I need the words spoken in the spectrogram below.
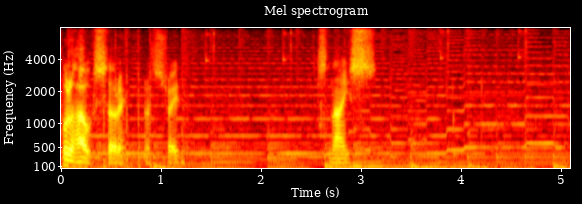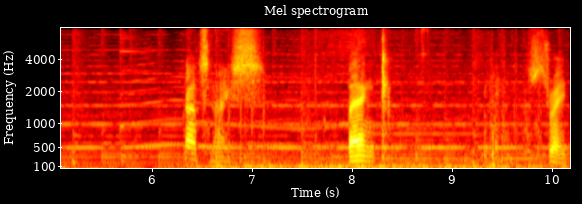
full house, sorry, not straight. It's nice. That's nice. Bank. Straight.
